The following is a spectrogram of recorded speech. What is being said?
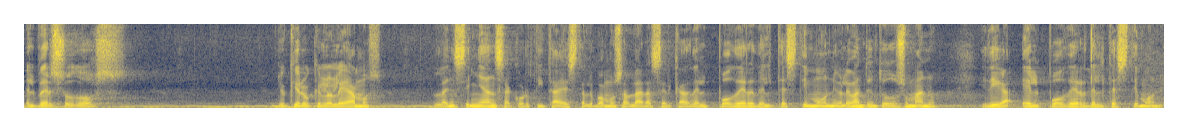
el verso 2. Yo quiero que lo leamos la enseñanza cortita esta, le vamos a hablar acerca del poder del testimonio. Levanten todo su mano y diga el poder del testimonio.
